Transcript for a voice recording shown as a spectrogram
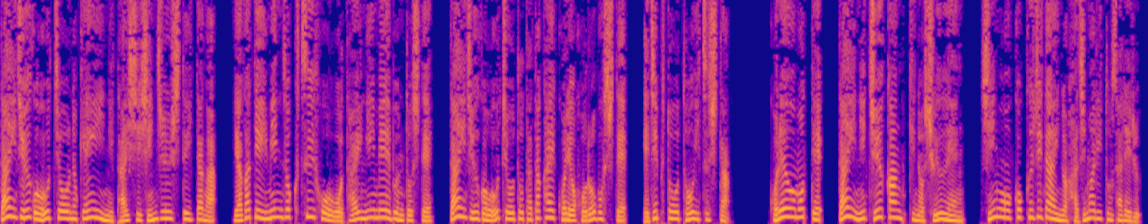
第15王朝の権威に対し侵従していたが、やがて異民族追放を大義名分として第15王朝と戦いこれを滅ぼしてエジプトを統一した。これをもって第二中間期の終焉、新王国時代の始まりとされる。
